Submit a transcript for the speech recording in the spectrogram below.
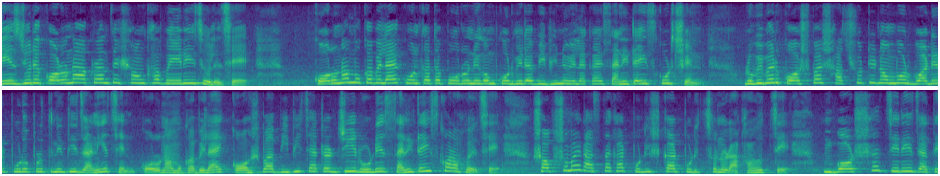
দেশ জুড়ে করোনা আক্রান্তের সংখ্যা বেড়েই চলেছে। করোনা মোকাবেলায় কলকাতা পৌর নিগম কর্মীরা বিভিন্ন এলাকায় স্যানিটাইজ করছেন। রবিবার কসবা সাতষট্টি নম্বর ওয়ার্ডের পুরো প্রতিনিধি জানিয়েছেন, করোনা মোকাবেলায় কসবা বিবি চ্যাটার্জি রোডে স্যানিটাইজ করা হয়েছে। সবসময় রাস্তাঘাট পরিষ্কার, পরিচ্ছন্ন রাখা হচ্ছে। বর্ষার জেরে যাতে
